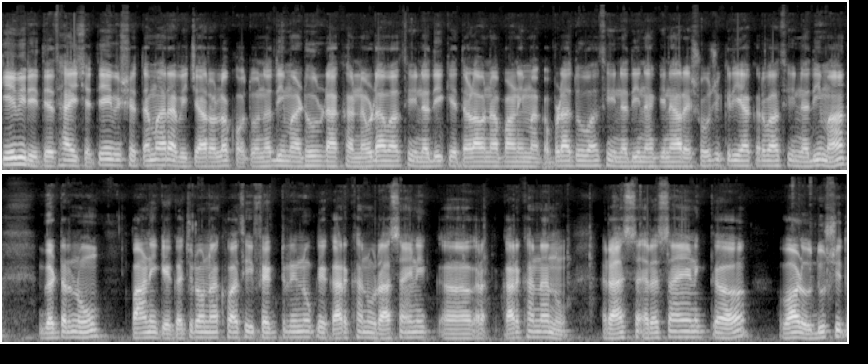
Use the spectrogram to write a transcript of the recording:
કેવી રીતે થાય છે તે વિશે તમારા વિચારો લખો. તો નદીમાં ઢોર ઢાખર નવડાવવાથી, નદી કે તળાવના પાણીમાં કપડાં ધોવાથી, નદીના કિનારે શૌચક્રિયા કરવાથી, નદીમાં ગટરનું પાણી કે કચરો નાખવાથી, ફેક્ટરીનું કે કારખાનું રાસાયણિક કારખાનાનું રાસ, રાસાયણિક વાળું દૂષિત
